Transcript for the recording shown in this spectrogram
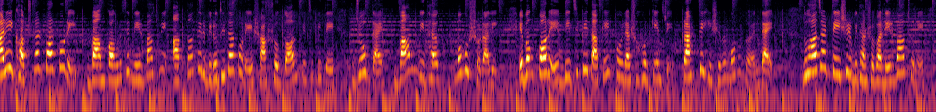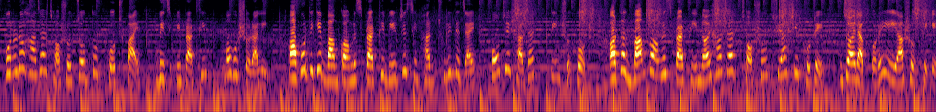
আর এই ঘটনার পরপরই বাম কংগ্রেসের নির্বাচনী আত্মাতের বিরোধিতা করে শাসক দল বিজেপিতে যোগ দেয় বাম বিধায়ক মবস্বর আলী। এবং পরে বিজেপি তাকে কৈলাসহর কেন্দ্রে প্রার্থী হিসেবে মনোনয়ন দেয়। দু হাজার তেইশের বিধানসভা নির্বাচনে পনেরো হাজার ছশো চোদ্দ ভোট পায় বিজেপি প্রার্থী মবস্বর আলী। অপরদিকে বাম কংগ্রেস প্রার্থী বীরজিৎ সিনহার ঝুলিতে যায় পঁচিশ হাজার তিনশো ভোট। অর্থাৎ বাম কংগ্রেস প্রার্থী নয় হাজার ছশো ছিয়াশি ভোটে জয়লাভ করে এই আসন থেকে।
